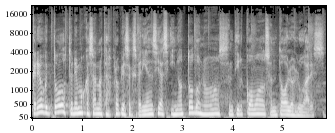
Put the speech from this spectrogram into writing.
creo que todos tenemos que hacer nuestras propias experiencias y no todos nos vamos a sentir cómodos en todos los lugares.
